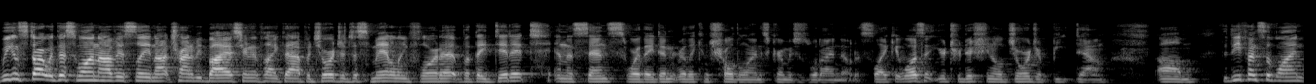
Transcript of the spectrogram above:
We can start with this one. Obviously, not trying to be biased or anything like that, but Georgia dismantling Florida. But they did it in the sense where they didn't really control the line of scrimmage, is what I noticed. Like it wasn't your traditional Georgia beatdown. Um, the defensive line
